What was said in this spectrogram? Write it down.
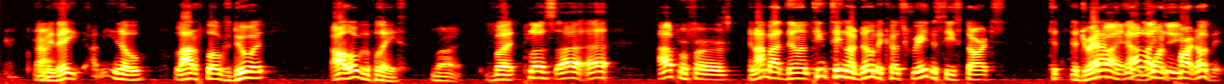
okay. I mean, they, I mean, you know, a lot of folks do it all over the place, Right. but Plus, I I, I prefer And I'm not done. Team, teams aren't done because free agency starts. To, the draft Right, is just like one to- part of it.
